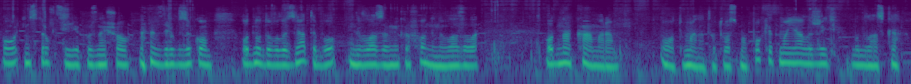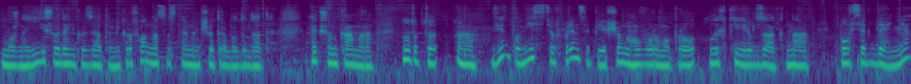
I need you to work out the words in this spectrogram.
по інструкції, яку знайшов з рюкзаком. Одну довелося зняти, бо не влазив мікрофон і не влазила одна камера. От, у мене тут Osmo Pocket моя лежить. Будь ласка, можна її швиденько взяти. Мікрофонна система, якщо треба додати, екшн камера. Ну тобто е, він по місцю, в принципі, якщо ми говоримо про легкий рюкзак на повсякдення,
